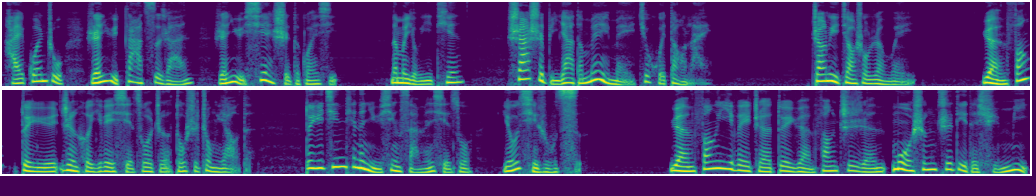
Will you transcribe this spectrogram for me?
还关注人与大自然、人与现实的关系，那么有一天，莎士比亚的妹妹就会到来。张力教授认为，远方对于任何一位写作者都是重要的，对于今天的女性散文写作尤其如此。远方意味着对远方之人、陌生之地的寻觅，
